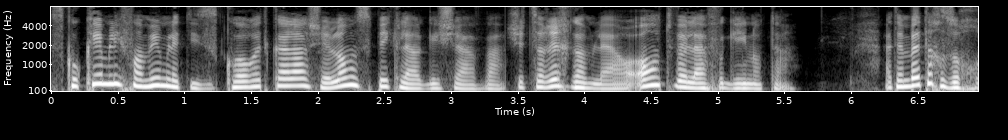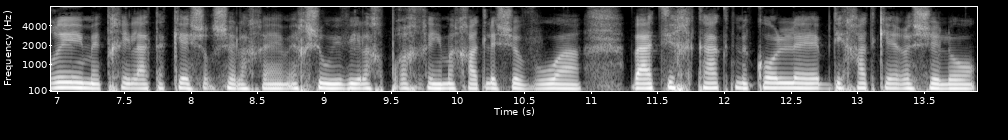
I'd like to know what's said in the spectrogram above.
זקוקים לפעמים לתזכורת קלה שלא מספיק להרגיש אהבה, שצריך גם להראות ולהפגין אותה. אתם בטח זוכרים את תחילת הקשר שלכם, איך שהוא הביא לך פרחים אחת לשבוע, ואת צחקקת מכל uh, בדיחת קרש שלו.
